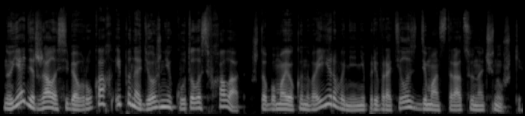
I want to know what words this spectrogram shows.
Но я держала себя в руках и понадежнее куталась в халат, чтобы мое конвоирование не превратилось в демонстрацию ночнушки.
